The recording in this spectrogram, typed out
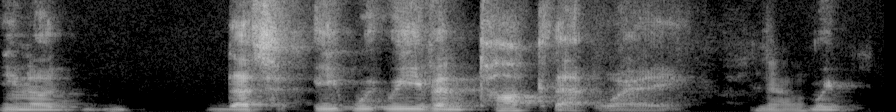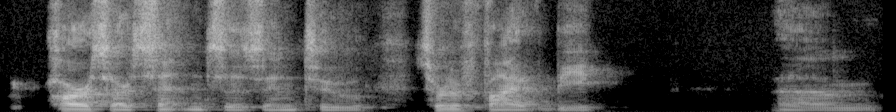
you know, that's we, we even talk that way. No. We parse our sentences into sort of five beat um,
